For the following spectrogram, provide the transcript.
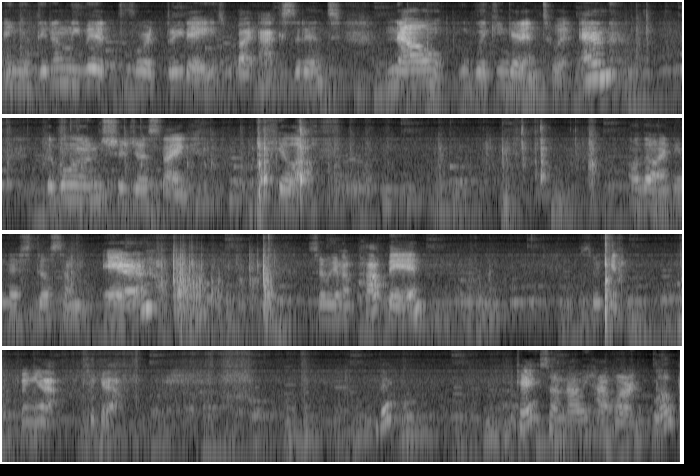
and you didn't leave it for three days by accident, now we can get into it. And the balloon should just like peel off. Although I think there's still some air. So we're gonna pop in so we can bring it out, take it out. There. Okay, so now we have our globe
